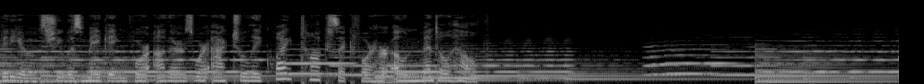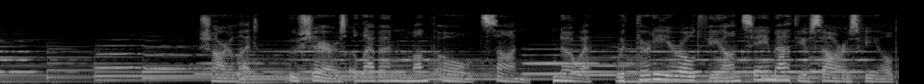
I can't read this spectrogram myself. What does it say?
videos she was making for others were actually quite toxic for her own mental health. Charlotte, who shares 11-month-old son, Noah, with 30-year-old fiancé Matthew Sarsfield,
